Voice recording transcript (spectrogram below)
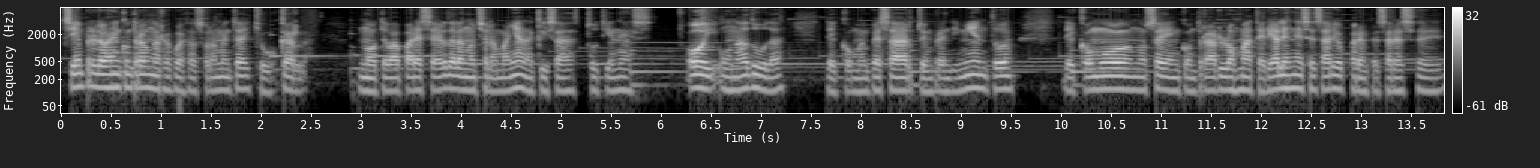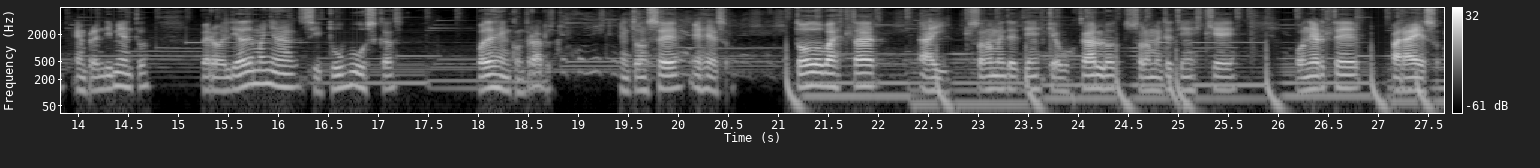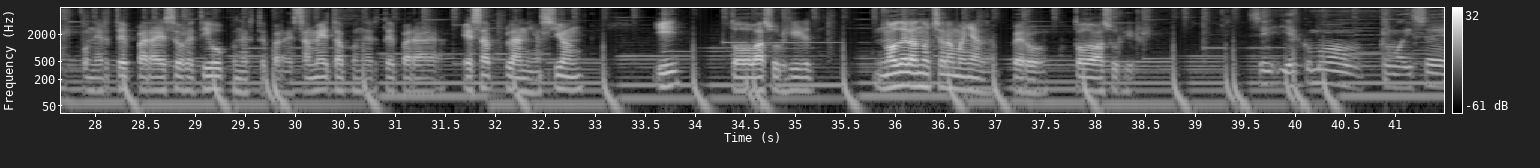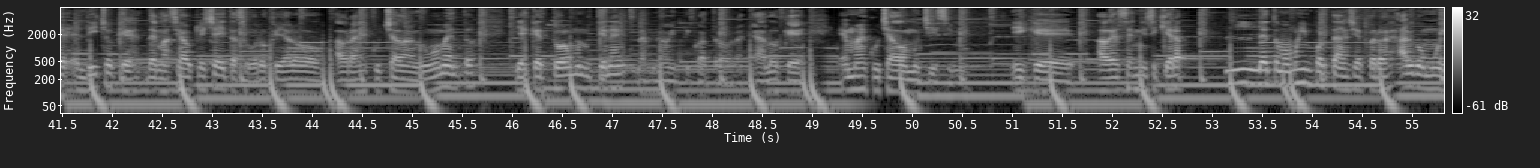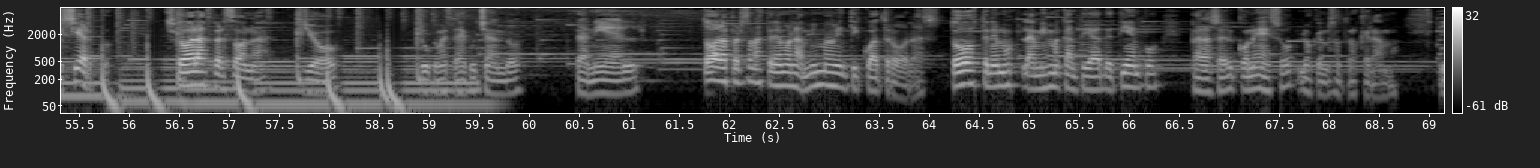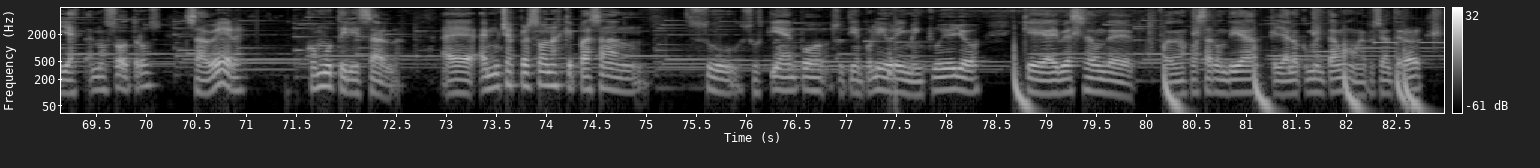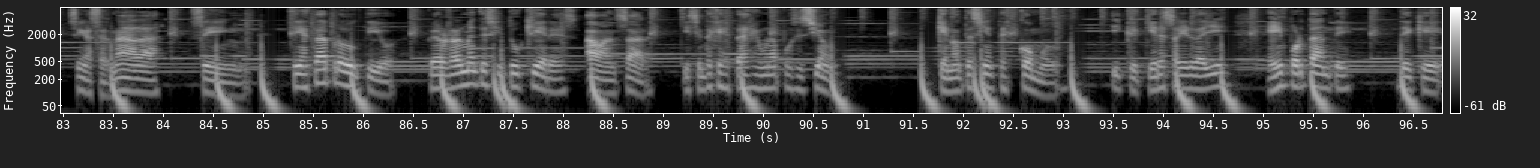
Siempre le vas a encontrar una respuesta, solamente hay que buscarla. No te va a aparecer de la noche a la mañana, quizás tú tienes hoy una duda de cómo empezar tu emprendimiento, de cómo, no sé, encontrar los materiales necesarios para empezar ese emprendimiento, pero el día de mañana, si tú buscas, puedes encontrarla. Entonces es eso. Todo va a estar ahí. Solamente tienes que buscarlo, solamente tienes que ponerte para eso, ponerte para ese objetivo, ponerte para esa meta, ponerte para esa planeación y todo va a surgir, no de la noche a la mañana, pero todo va a surgir. Sí, y es como, como dice el dicho que es demasiado cliché y te aseguro que ya lo habrás escuchado en algún momento, y es que todo el mundo tiene las mismas 24 horas, es algo que hemos escuchado muchísimo y que a veces ni siquiera le tomamos importancia, pero es algo muy cierto. Todas las personas, yo, tú que me estás escuchando, Daniel, todas las personas tenemos las mismas 24 horas, todos tenemos la misma cantidad de tiempo para hacer con eso lo que nosotros queramos y ya está nosotros saber cómo utilizarla. Eh, hay muchas personas que pasan su, sus su tiempo libre, y me incluyo yo, que hay veces donde podemos pasar un día, que ya lo comentamos en un episodio anterior, sin hacer nada, sin, sin estar productivo. Pero realmente si tú quieres avanzar y sientes que estás en una posición que no te sientes cómodo y que quieres salir de allí, es importante de que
